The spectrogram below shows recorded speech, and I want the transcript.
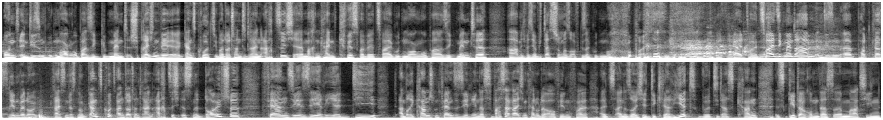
Und in diesem Guten Morgen Oper-Segment sprechen wir äh, ganz kurz über Deutschland 83, äh, machen keinen Quiz, weil wir zwei Guten Morgen Oper-Segmente haben. Ich weiß nicht, ob ich das schon mal so oft gesagt Guten Morgen Podcast. Egal, weil wir zwei Segmente haben in diesem äh, Podcast, reden wir nur, reißen wir es nur ganz kurz an. Deutschland 83 ist eine deutsche Fernsehserie, die amerikanischen Fernsehserien das Wasser reichen kann oder auf jeden Fall als eine solche deklariert wird, die das kann. Es geht darum, dass äh, Martin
